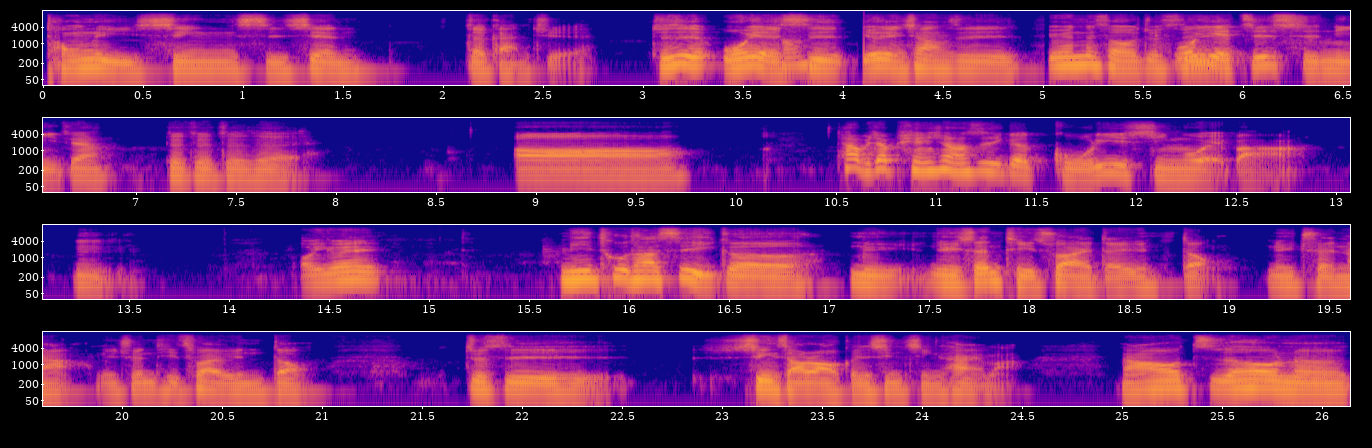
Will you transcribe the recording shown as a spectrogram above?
同理心实现的感觉，就是我也是有点像是因为那时候就是我也支持你这样对对对对，哦。他比较偏向是一个鼓励行为吧？嗯，哦，因为 Me Too 它是一个女女生提出来的运动，女权呐、女权提出来运动，就是性骚扰跟性侵害嘛。然后之后呢，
